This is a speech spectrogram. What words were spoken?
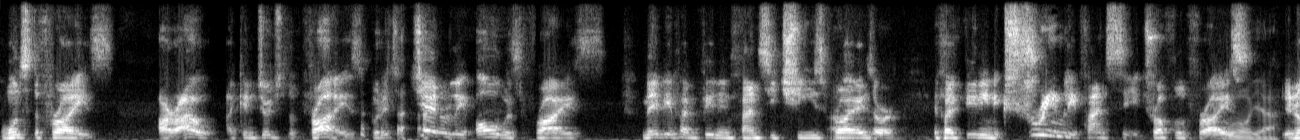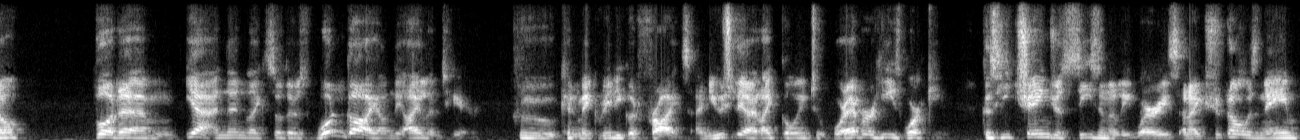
Once the fries are out, I can judge the fries, but it's generally always fries. Maybe if I'm feeling fancy cheese fries or if I'm feeling extremely fancy truffle fries, oh yeah. you know. But um, yeah, and then like so, there's one guy on the island here who can make really good fries, and usually I like going to wherever he's working because he changes seasonally where he's, and I should know his name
